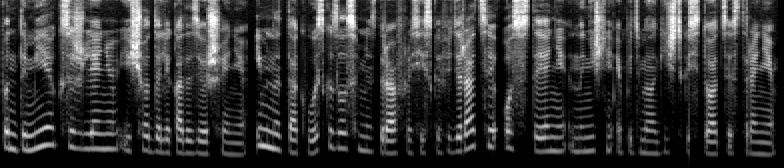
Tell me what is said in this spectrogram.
Пандемия, к сожалению, еще далека до завершения. Именно так высказался Минздрав Российской Федерации о состоянии нынешней эпидемиологической ситуации в стране.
